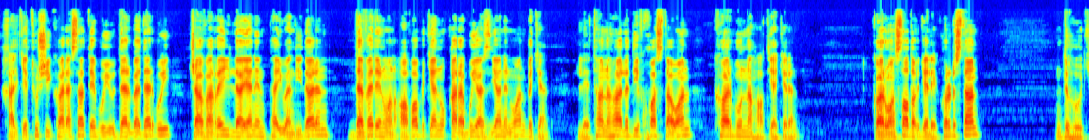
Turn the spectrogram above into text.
خلک توشی کارسات بوی و در بدر بوی چاوری لاین پیوندی دارن دورین وان آوا بکن و قربوی از زیان وان بکن لیتانها لدیف خواستوان کاربون نهاتیه کرن کاروان صادق گلی کردستان дгуть.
